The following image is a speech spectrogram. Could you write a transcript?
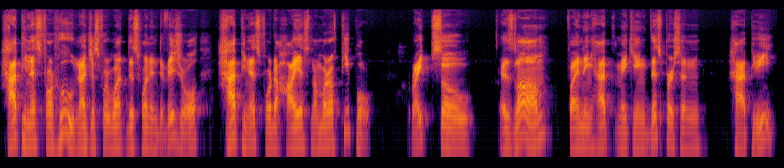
happiness for who? Not just for one this one individual. Happiness for the highest number of people, right? So Islam finding hap- making this person happy,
